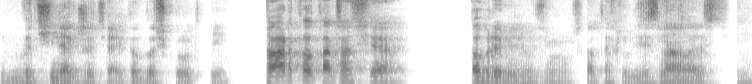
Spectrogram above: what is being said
wycinek życia i to dość krótki. Warto otaczać się dobrymi ludźmi. Trzeba tych ludzi znaleźć i,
